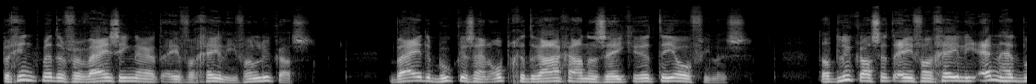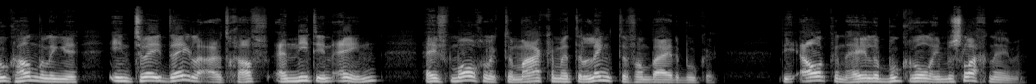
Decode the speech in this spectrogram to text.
begint met een verwijzing naar het Evangelie van Lucas. Beide boeken zijn opgedragen aan een zekere Theophilus. Dat Lucas het Evangelie en het boek Handelingen in twee delen uitgaf en niet in één, heeft mogelijk te maken met de lengte van beide boeken, die elk een hele boekrol in beslag nemen.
